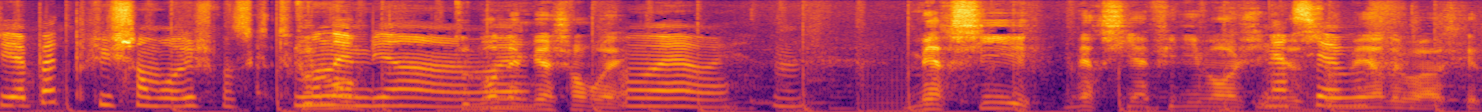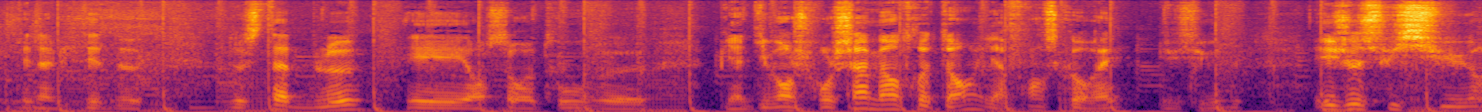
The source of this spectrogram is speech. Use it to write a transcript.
Il n'y a pas de plus chambreux, je pense que tout, tout le monde, aime bien. Tout le monde aime bien chambrer. Ouais, ouais. Mm. Merci, merci infiniment Gilles Sommer d'avoir accepté l'invité de, de Stade Bleu et on se retrouve euh, bien dimanche prochain. Mais entre-temps, il y a France-Corée du Sud et je suis sûr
